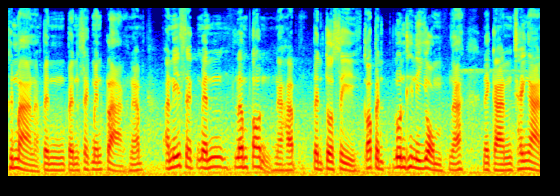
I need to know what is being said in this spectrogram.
ขึ้นมานะเป็นเป็นเซกเมนต์กลางนะครับ อันนี้เซกเมนต์เริ่มต้นนะครับ เป็นตัว C ก็เป็นรุ่นที่นิยมนะในการใช้งาน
